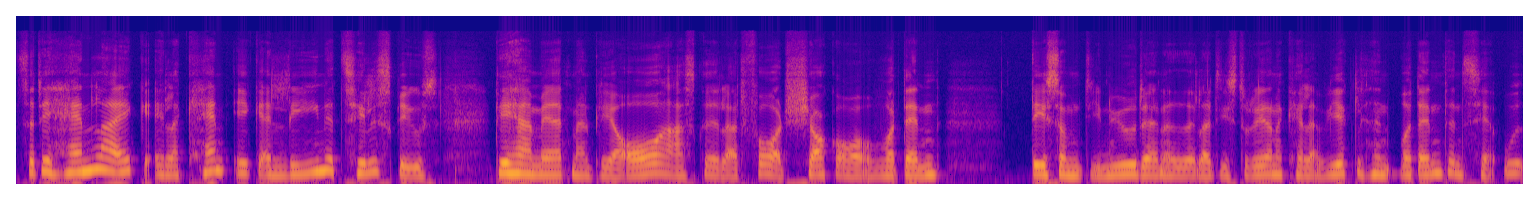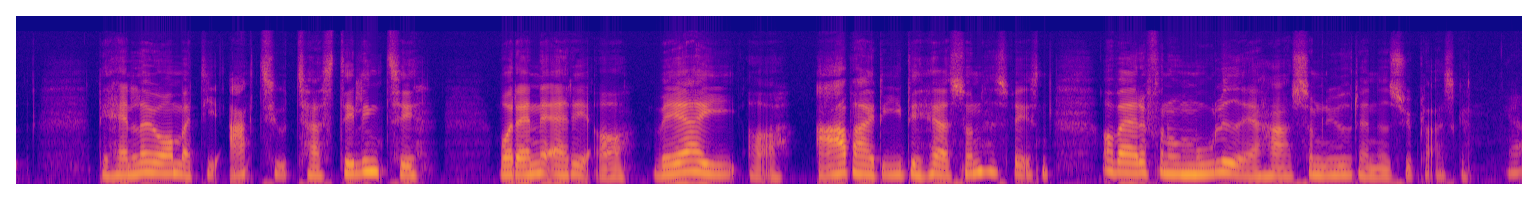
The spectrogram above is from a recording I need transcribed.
Så det handler ikke, eller kan ikke alene tilskrives det her med, at man bliver overrasket, eller at får et chok over, hvordan det, som de nyuddannede eller de studerende kalder virkeligheden, hvordan den ser ud. Det handler jo om, at de aktivt tager stilling til, hvordan er det at være i og arbejde i det her sundhedsvæsen, og hvad er det for nogle muligheder, jeg har som nyuddannet sygeplejerske. Ja.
